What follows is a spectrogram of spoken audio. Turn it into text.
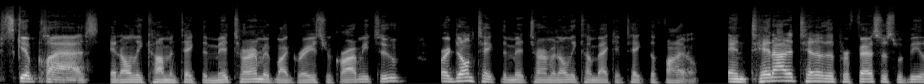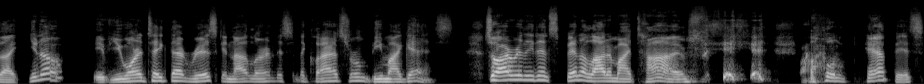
skip class and only come and take the midterm if my grades require me to? Or don't take the midterm and only come back and take the final? And 10 out of 10 of the professors would be like, you know, if you want to take that risk and not learn this in the classroom, be my guest. So I really didn't spend a lot of my time on campus.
